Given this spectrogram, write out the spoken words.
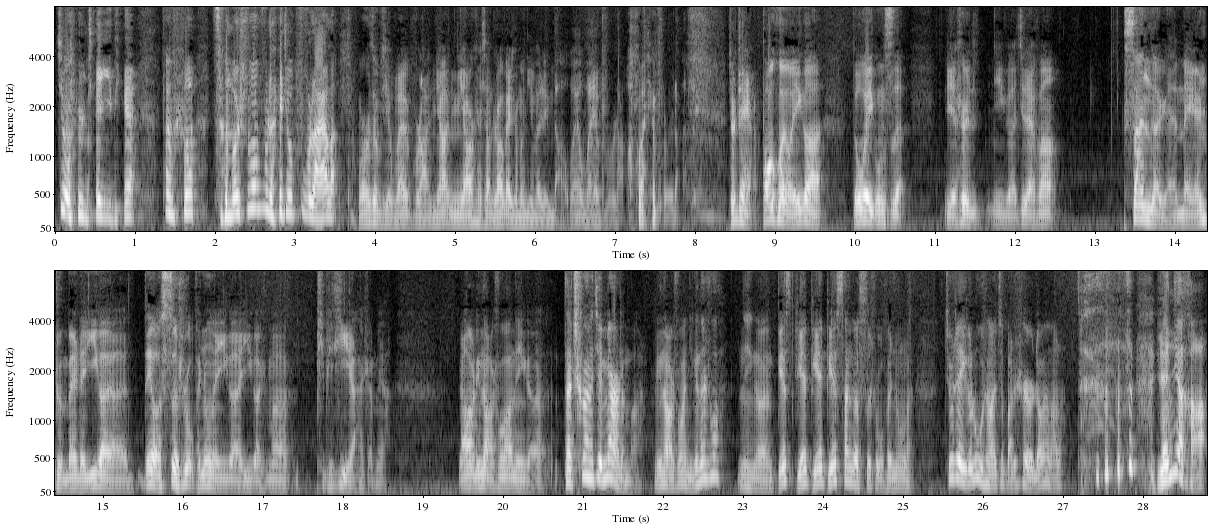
就是这一天。”他们说：“怎么说不来就不来了？”我说：“对不起，我也不知道。你要你要是想知道为什么，你问领导，我也我也不知道，我也不知道。就这样。包括有一个德国一公司，也是那个接待方，三个人，每人准备了一个得有四十五分钟的一个一个什么 PPT 啊，还是什么呀？然后领导说那个在车上见面了嘛，领导说你跟他说那个别别别别三个四十五分钟了，就这个路上就把这事儿聊完完了。人家好，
